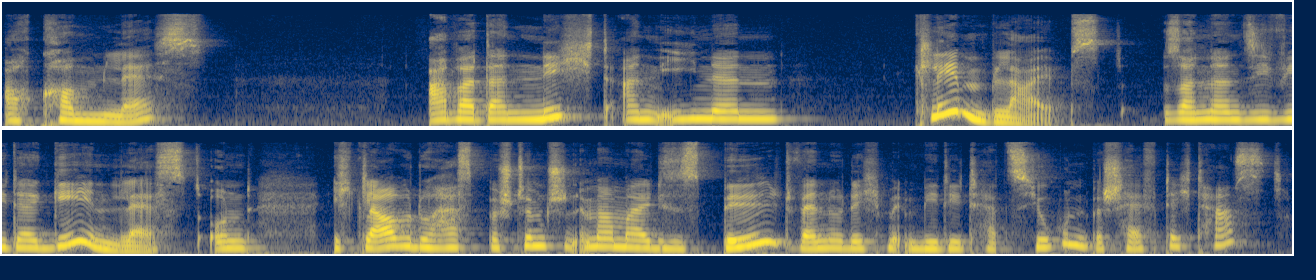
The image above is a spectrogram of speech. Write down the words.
auch kommen lässt, aber dann nicht an ihnen kleben bleibst, sondern sie wieder gehen lässt. Und ich glaube, du hast bestimmt schon immer mal dieses Bild, wenn du dich mit Meditation beschäftigt hast,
